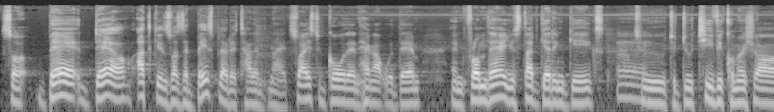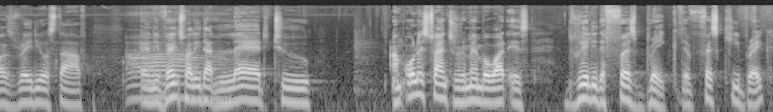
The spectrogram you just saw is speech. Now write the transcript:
So Bear, Dale Atkins was the bass player of the talent night. So I used to go there and hang out with them. And from there, you start getting gigs mm. to, to do TV commercials, radio stuff. And eventually that ah. led to, I'm always trying to remember what is really the first break, the first key break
